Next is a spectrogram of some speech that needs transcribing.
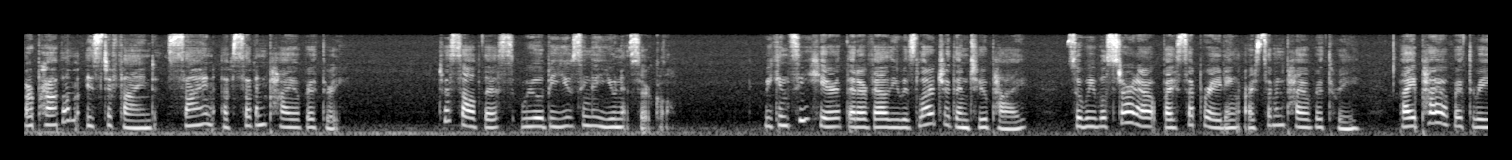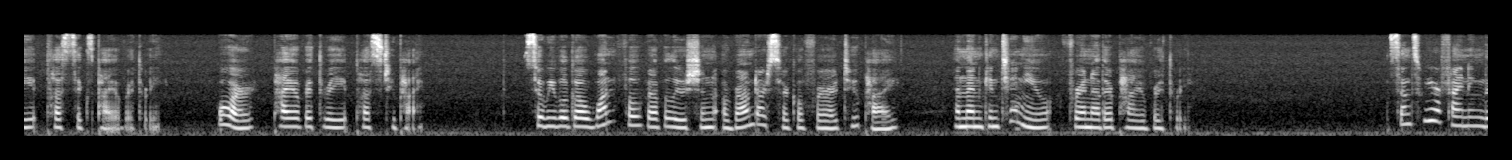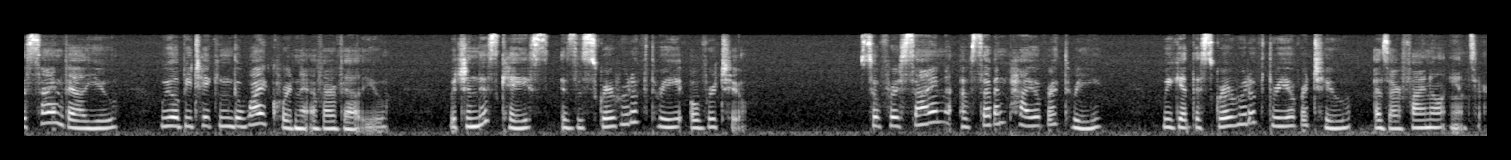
Our problem is to find sine of 7 pi over 3. To solve this, we will be using a unit circle. We can see here that our value is larger than 2 pi, so we will start out by separating our 7 pi over 3 by pi over 3 plus 6 pi over 3, or pi over 3 plus 2 pi. So we will go one full revolution around our circle for our 2 pi, and then continue for another pi over 3. Since we are finding the sine value, we will be taking the y-coordinate of our value, which in this case is the square root of 3 over 2. So for sine of 7 pi over 3, we get the square root of 3 over 2 as our final answer.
